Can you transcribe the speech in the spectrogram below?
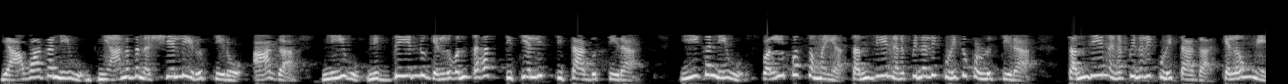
ಯಾವಾಗ ನೀವು ಜ್ಞಾನದ ನಶೆಯಲ್ಲಿ ಇರುತ್ತೀರೋ, ಆಗ ನೀವು ನಿದ್ದೆಯನ್ನು ಗೆಲ್ಲುವಂತಹ ಸ್ಥಿತಿಯಲ್ಲಿ ಸ್ಥಿತ ಆಗುತ್ತೀರಾ ಈಗ ನೀವು ಸ್ವಲ್ಪ ಸಮಯ ತಂದೆಯ ನೆನಪಿನಲ್ಲಿ ಕುಳಿತುಕೊಳ್ಳುತ್ತೀರಾ? ತಂದೆಯ ನೆನಪಿನಲ್ಲಿ ಕುಳಿತಾಗ ಕೆಲವೊಮ್ಮೆ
